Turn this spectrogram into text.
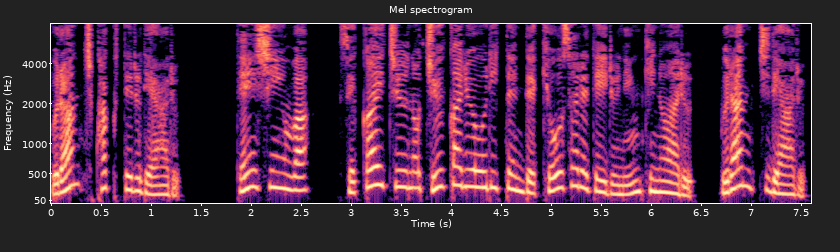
ブランチカクテルである。点心は世界中の中華料理店で供されている人気のあるブランチである。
